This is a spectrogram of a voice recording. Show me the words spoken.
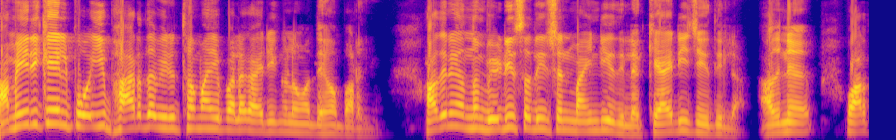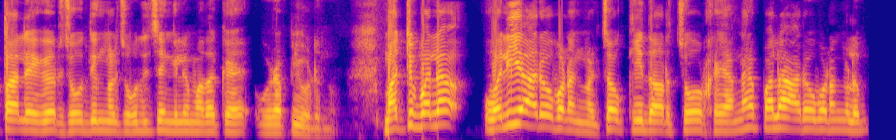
അമേരിക്കയിൽ പോയി ഭാരത വിരുദ്ധമായി പല കാര്യങ്ങളും അദ്ദേഹം പറഞ്ഞു. അതിനെയൊന്നും വി ഡി സതീശൻ മൈൻഡ് ചെയ്തില്ല ക്യാരി ചെയ്തില്ല. അതിന് വാർത്താലേഖകർ ചോദ്യങ്ങൾ ചോദിച്ചെങ്കിലും അതൊക്കെ ഉഴപ്പിവിടുന്നു മറ്റു പല വലിയ ആരോപണങ്ങൾ ചൌക്കിദാർ ചോർഹെ അങ്ങനെ പല ആരോപണങ്ങളും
